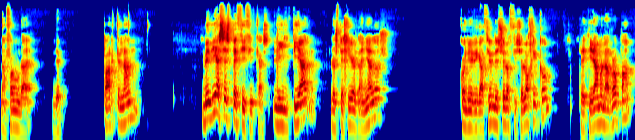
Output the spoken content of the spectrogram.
La fórmula de Parkland. Medidas específicas. Limpiar los tejidos dañados con irrigación de suelo fisiológico. Retiramos la ropa,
